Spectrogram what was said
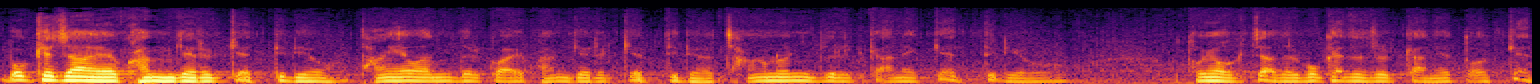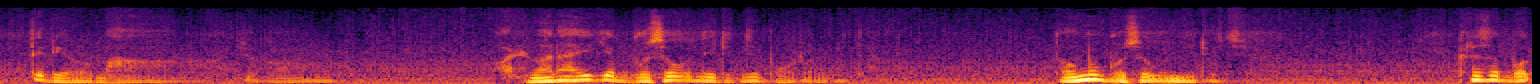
목회자의 관계를 깨뜨려, 당회원들과의 관계를 깨뜨려, 장로님들 간에 깨뜨려, 동역자들, 목회자들 간에 또 깨뜨려, 막. 얼마나 이게 무서운 일인지 모릅니다. 너무 무서운 일이죠. 그래서 뭐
